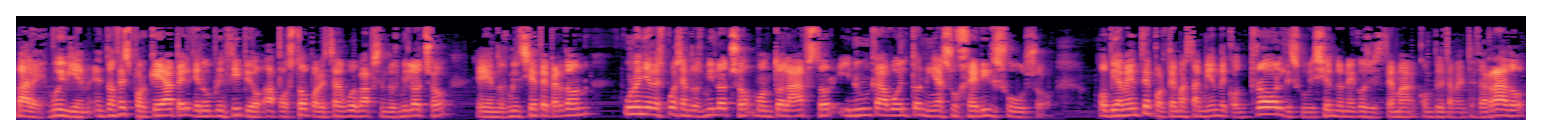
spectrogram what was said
Vale, muy bien. Entonces, ¿por qué Apple, que en un principio apostó por estas web apps en 2008, en 2007, perdón, un año después, en 2008, montó la App Store y nunca ha vuelto ni a sugerir su uso? Obviamente por temas también de control, de su visión de un ecosistema completamente cerrado,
